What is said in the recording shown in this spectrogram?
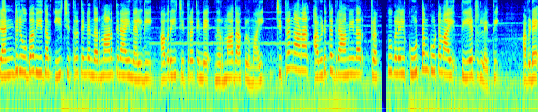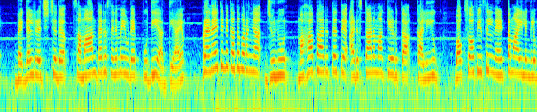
രണ്ട് രൂപ വീതം ഈ ചിത്രത്തിന്റെ നിർമ്മാണത്തിനായി നൽകി അവർ ഈ ചിത്രത്തിന്റെ നിർമ്മാതാക്കളുമായി. ചിത്രം കാണാൻ അവിടുത്തെ ഗ്രാമീണർ ട്രക്കുകളിൽ കൂട്ടം കൂട്ടമായി തിയേറ്ററിലെത്തി. അവിടെ ബഗൽ രചിച്ചത് സമാന്തര സിനിമയുടെ പുതിയ അധ്യായം. പ്രണയത്തിന്റെ കഥ പറഞ്ഞ ജുനൂൻ മഹാഭാരതത്തെ അടിസ്ഥാനമാക്കിയെടുത്ത കലിയുഗ് ബോക്സ് ഓഫീസിൽ നേട്ടമായില്ലെങ്കിലും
